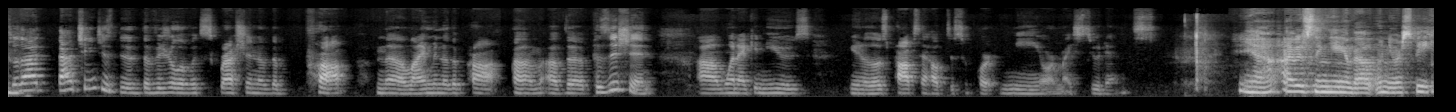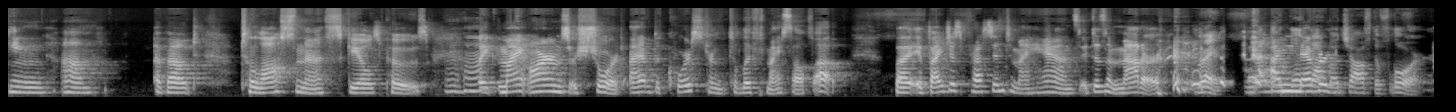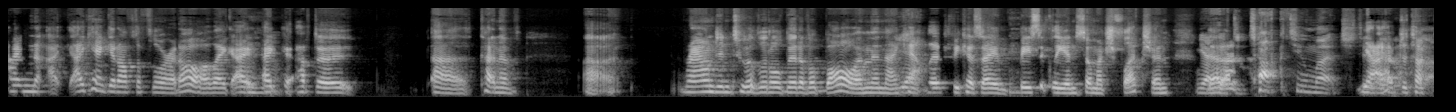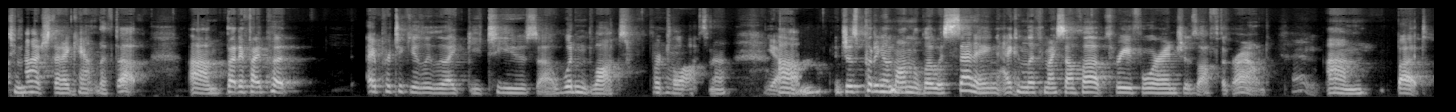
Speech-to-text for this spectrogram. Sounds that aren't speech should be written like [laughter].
so that that changes the, the visual of expression of the prop and the alignment of the prop um, of the position um, when I can use you know those props that help to support me or my students. Yeah, I was thinking about when you were speaking um, about Tolasana scales pose. Mm-hmm. Like my arms are short. I have the core strength to lift myself up. But if I just press into my hands, it doesn't matter. [laughs] right, I'm never- much off the floor. I'm I, I can't get off the floor at all. Like I, I have to uh, kind of uh, round into a little bit of a ball, and then I Yeah. can't lift because I'm basically in so much flexion. Yeah, that have to tuck too much. to Yeah, I have to tuck up. too much that I can't lift up. Um, but if I put, I particularly like you to use uh, wooden blocks for Mhm. Tolasana. Yeah, Um, just putting them on the lowest setting, I can lift myself up three, four inches off the ground. right. Um, but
